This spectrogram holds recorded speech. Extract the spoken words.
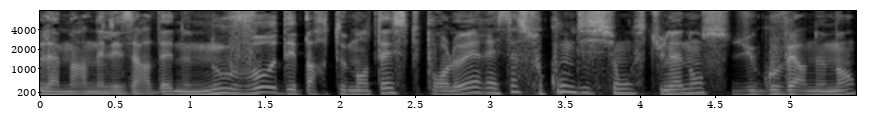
La Marne et les Ardennes, nouveau département test pour le RSA sous condition. C'est une annonce du gouvernement.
